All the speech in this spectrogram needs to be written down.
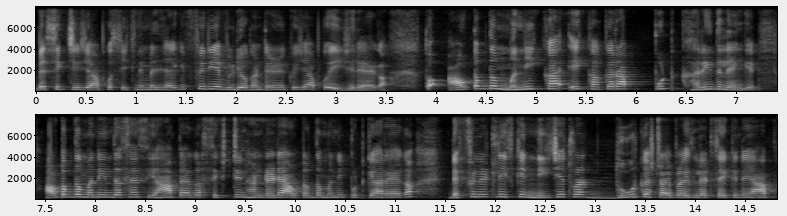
बेसिक चीज़ें आपको सीखने मिल जाएगी, फिर ये वीडियो कंटिन्यू कीजिए, आपको ईजी रहेगा। तो आउट ऑफ़ द मनी का एक अगर आप पुट खरीद लेंगे। Out of the money in the sense यहाँ पे अगर 1600 है out of the money put क्या रहेगा? डेफिनेटली इसके नीचे थोड़ा दूर का स्ट्राइक प्राइस लेट से कि नहीं आप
